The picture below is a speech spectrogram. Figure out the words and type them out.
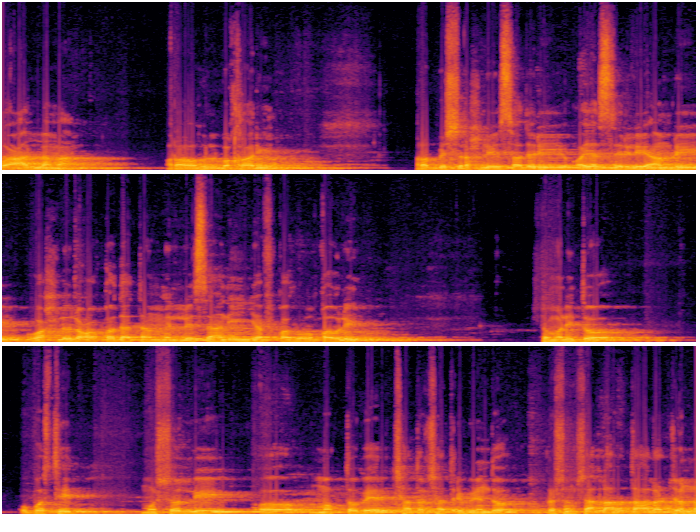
وعلمه رواه البخاري رب اشرح لي صدري ويسر لي أمري واحلل عقدة من لساني يفقه قولي সম্মানিত উপস্থিত মুসল্লি ও মক্তবের ছাত্রছাত্রীবৃন্দ প্রশংসা আল্লাহ তাআলার জন্য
